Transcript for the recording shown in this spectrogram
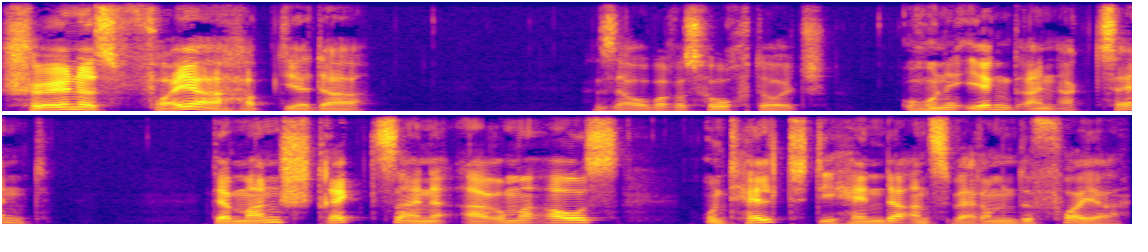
Schönes Feuer habt ihr da. Sauberes Hochdeutsch, ohne irgendeinen Akzent. Der Mann streckt seine Arme aus und hält die Hände ans wärmende Feuer.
